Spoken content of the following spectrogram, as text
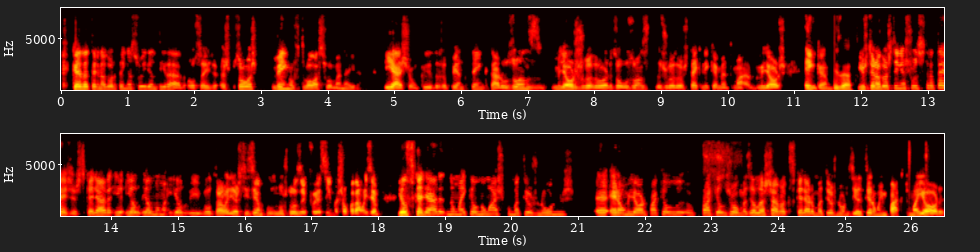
que cada treinador tem a sua identidade. Ou seja, as pessoas veem o futebol à sua maneira. E acham que de repente têm que estar os 11 melhores jogadores ou os 11 jogadores tecnicamente melhores em campo. Exato. E os treinadores têm as suas estratégias. Se calhar ele, ele não ele, e vou dar este exemplo, não estou a dizer que foi assim, mas só para dar um exemplo. Ele se calhar não é que ele não acha que o Mateus Nunes era o melhor para aquele, para aquele jogo, mas ele achava que se calhar o Mateus Nunes ia ter um impacto maior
